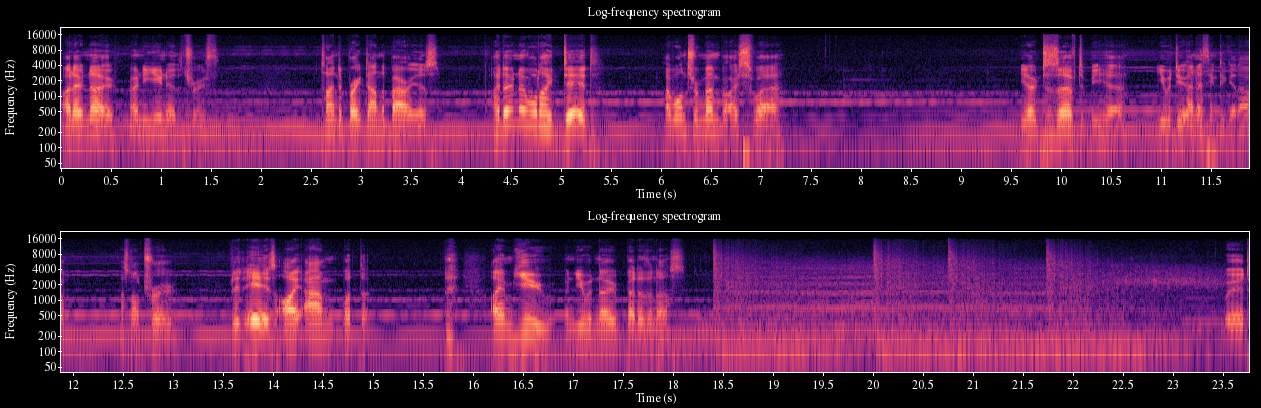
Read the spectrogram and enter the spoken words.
I don't know. Only you know the truth. Time to break down the barriers. I don't know what I did! I want to remember, I swear. You don't deserve to be here. You would do anything to get out. That's not true. But it is. I am... What the... I am you, and you would know better than us? Weird.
